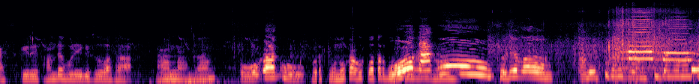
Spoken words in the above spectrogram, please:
আজকে রে ফান্দে পড়ে গেছো বাসা নাম নাম নাম? ও কাকু কোনো কাকুর কথার ও কাকু। সরে আমি একটুখানি জানো না রে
